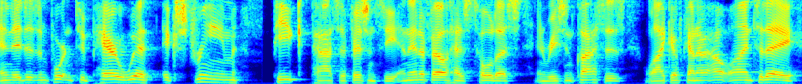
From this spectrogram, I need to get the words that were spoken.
and it is important to pair with extreme peak pass efficiency. And the NFL has told us in recent classes, like I've kind of outlined today,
